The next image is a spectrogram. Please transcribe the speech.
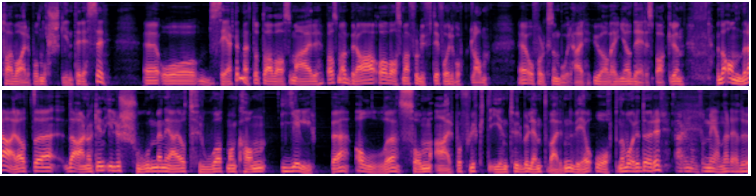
tar vare på norske interesser. Eh, og ser til nettopp da hva som, er, hva som er bra og hva som er fornuftig for vårt land. Eh, og folk som bor her, uavhengig av deres bakgrunn. Men det andre er at eh, det er nok en illusjon, mener jeg, å tro at man kan hjelpe alle som er på flukt i en turbulent verden ved å åpne våre dører. Er det noen som mener det du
